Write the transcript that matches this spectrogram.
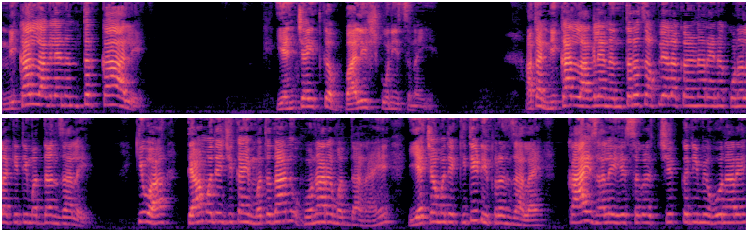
निकाल लागल्यानंतर का आले? यांच्या इतकं बालिश कोणीच नाहीये. आता निकाल लागल्यानंतरच आपल्याला कळणार आहे ना कोणाला किती मतदान झालंय. किंवा त्यामध्ये जी काही मतदान होणारं मतदान आहे याच्यामध्ये किती डिफरन्स झालाय काय झालंय हे सगळं चेक कधी मी होणार आहे?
